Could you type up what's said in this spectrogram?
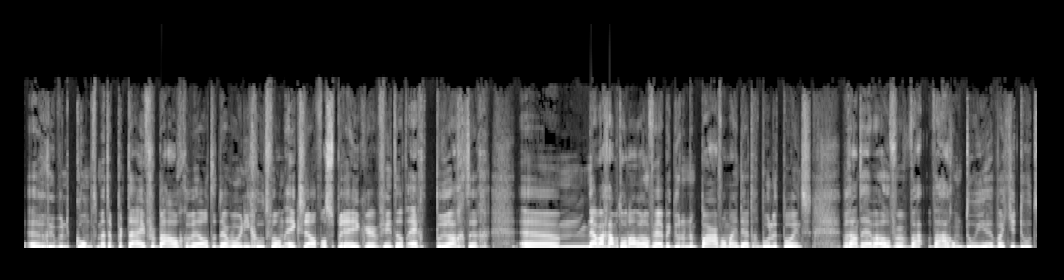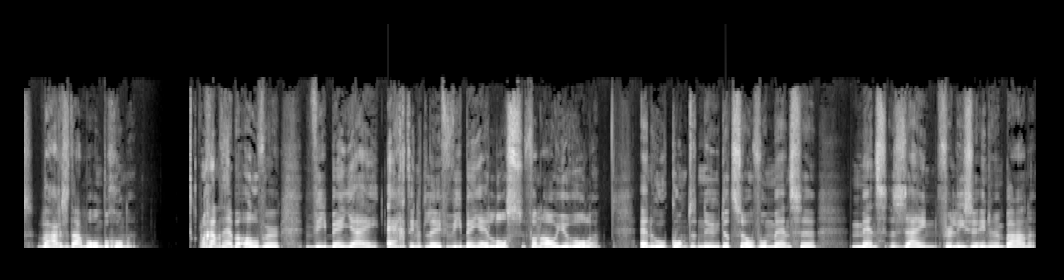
Uh, Ruben komt met de partij Verbaal Geweld. Daar word je niet goed van. Ik zelf als spreker vind dat echt prachtig. Um, nou, waar gaan we het dan over hebben? Ik doe er een paar van mijn 30 bullet points. We gaan het hebben over wa waarom doe je wat je doet? Waar is het allemaal om begonnen? We gaan het hebben over wie ben jij echt in het leven? Wie ben jij los van al je rollen? En hoe komt het nu dat zoveel mensen mens zijn verliezen in hun banen?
